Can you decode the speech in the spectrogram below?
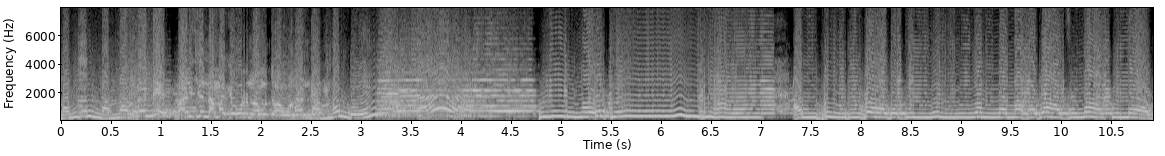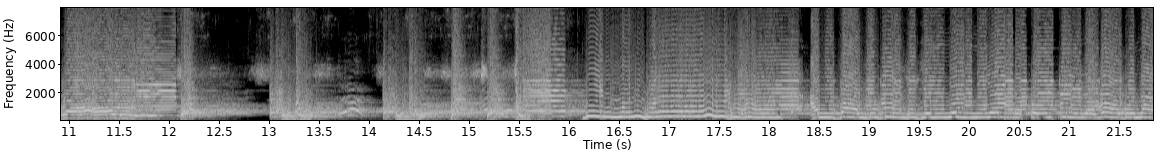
మనిషిని నమ్మాలండి ఉండండి, మనిషి నమ్మకం ఎవరు నమ్ముతా ఉండండి. నమ్మండి. అని అన్న మహారాజు నాకు నావాడు అని వాళ్ళు వీళ్ళు ఎన్నెన్ని అన్న పది పిల్లవాడు నా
